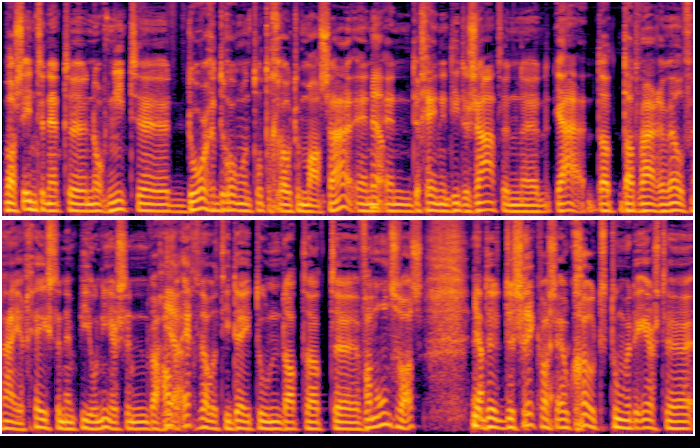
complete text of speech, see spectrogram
was internet eh, nog niet eh, doorgedrongen tot de grote massa. En, Ja. en degenen die er zaten, eh, ja, dat, dat waren wel vrije geesten en pioniers. En we hadden Ja. echt wel het idee toen dat dat van ons was. Ja. De, de schrik was ook groot toen we de eerste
